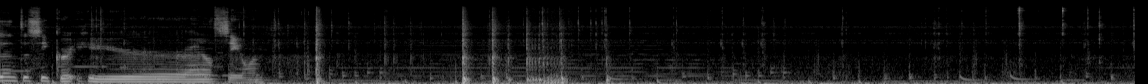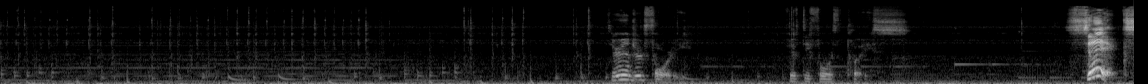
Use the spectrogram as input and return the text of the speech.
Isn't secret here. I don't see one. Three hundred forty. Fifty fourth place. Six.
